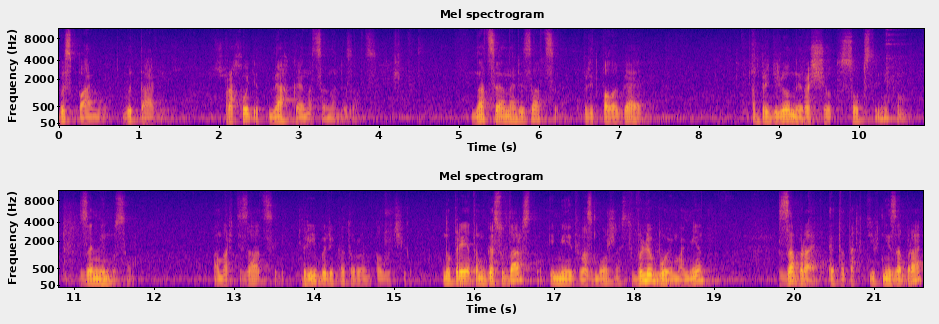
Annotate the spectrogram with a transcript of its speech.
в Испании, в Италии, проходит мягкая национализация. Национализация предполагает определенный расчет собственникам за минусом амортизации, прибыли, которую он получил. Но при этом государство имеет возможность в любой момент забрать этот актив, не забрать,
